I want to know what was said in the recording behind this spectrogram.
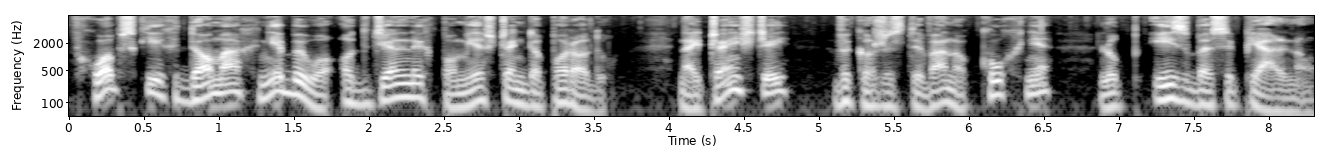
W chłopskich domach nie było oddzielnych pomieszczeń do porodu. Najczęściej wykorzystywano kuchnię lub izbę sypialną.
